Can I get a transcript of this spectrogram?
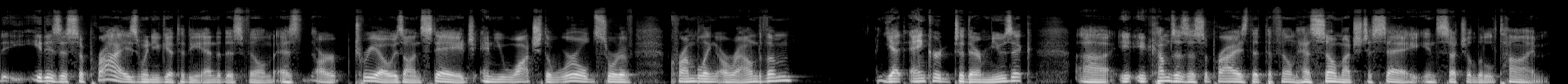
it is a surprise when you get to the end of this film as our trio is on stage and you watch the world sort of crumbling around them yet anchored to their music uh, it, it, comes as a surprise that the film has so much to say in such a little time.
